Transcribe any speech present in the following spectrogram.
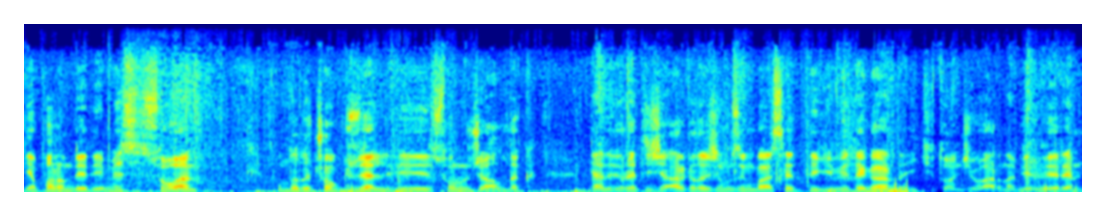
yapalım dediğimiz soğan. Bunda da çok güzel ee, sonuç aldık. Yani üretici arkadaşımızın bahsettiği gibi Degar'da 2 ton civarında bir verim.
